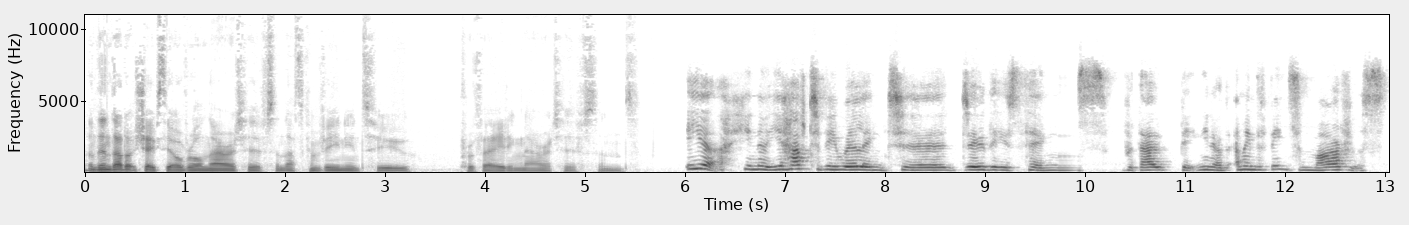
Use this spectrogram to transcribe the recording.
And then that shapes the overall narratives, and that's convenient to prevailing narratives. And Yeah, you know, you have to be willing to do these things without being, you know, I mean, there've been some marvelous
